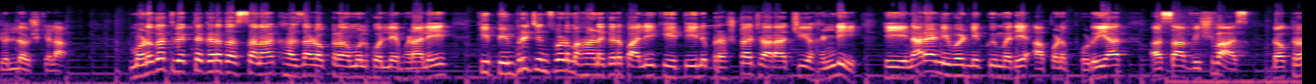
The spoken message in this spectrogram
जल्लोष केला. मनोगत व्यक्त करत असताना खासदार डॉक्टर अमोल कोल्हे म्हणाले की पिंपरी चिंचवड महानगरपालिकेतील भ्रष्टाचाराची हंडी ही येणाऱ्या निवडणुकीमध्ये आपण फोडूयात असा विश्वास डॉक्टर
